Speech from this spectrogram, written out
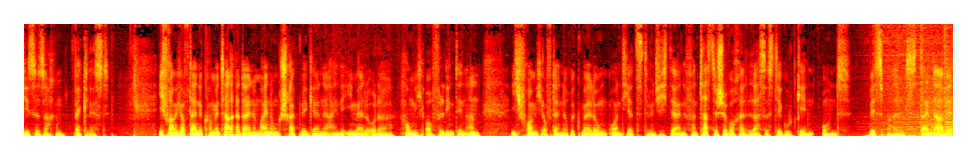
diese Sachen weglässt? Ich freue mich auf deine Kommentare, deine Meinung. Schreib mir gerne eine E-Mail oder hau mich auf LinkedIn an. Ich freue mich auf deine Rückmeldung und jetzt wünsche ich dir eine fantastische Woche. Lass es dir gut gehen und bis bald. Dein David.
